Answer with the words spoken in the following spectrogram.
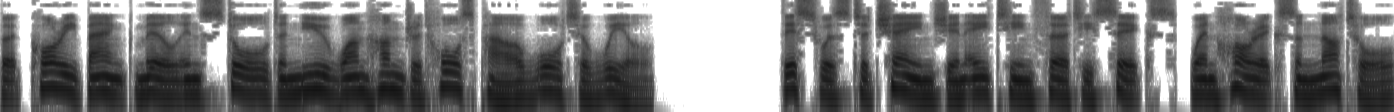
but Quarry Bank Mill installed a new 100 horsepower water wheel. This was to change in 1836, when Horrocks and Nuttall,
